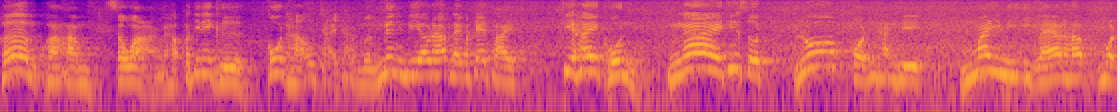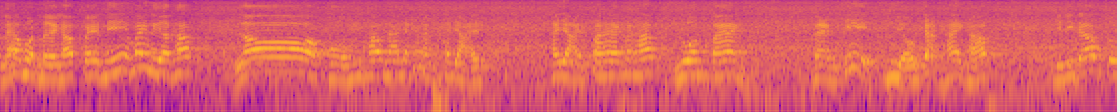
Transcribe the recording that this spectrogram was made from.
เพิ่มความสว่างนะครับ เพราะที่นี่คือกูดเฮาส์ใจกลางเมืองหนึ่งเดียวนะครับ ในประเทศไทยที่ให้คุณง่ายที่สุดรู้ผลทันที ไม่มีอีกแล้วนะครับ หมดแล้วหมดเลยครับเป็นนี้ไม่เหลือครับรอผมเท่านั้นในการขยายขยายแปลงนะครับ รวมแปลงแบ่งที่เดี๋ยวจัดให้ครับ ยินดีต้อนรับสู่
